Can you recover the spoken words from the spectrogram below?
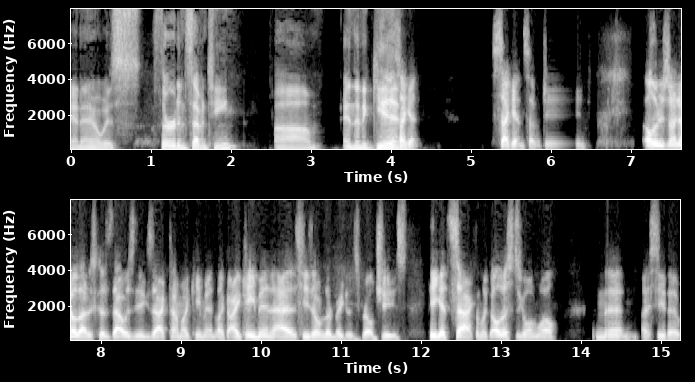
and then it was third and 17. Um, and then again, second, second and 17. Only reason I know that is because that was the exact time I came in. Like I came in as he's over there making his grilled cheese. He gets sacked. I'm like, oh, this is going well. And then I see that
